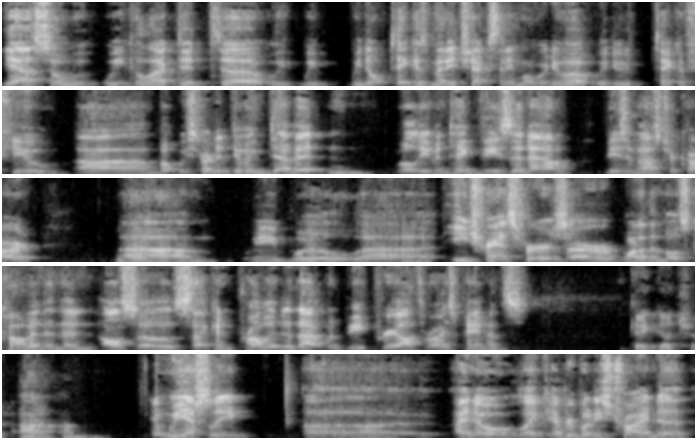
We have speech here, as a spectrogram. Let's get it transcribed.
Yeah, so we collect it. Uh, we, we we don't take as many checks anymore. We do a, we do take a few, uh, but we started doing debit, and we'll even take Visa now, Visa Mastercard. Okay. Um, we will uh, e transfers are one of the most common, and then also second probably to that would be pre authorized payments. Okay, gotcha. Um, and we actually, uh, I know like everybody's trying to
